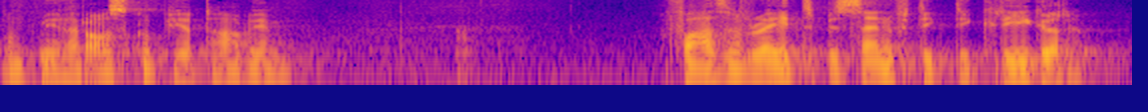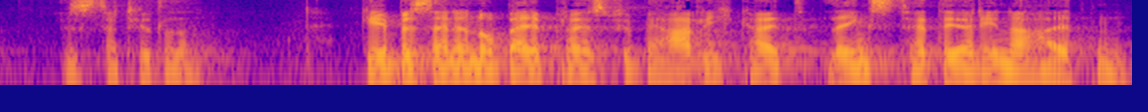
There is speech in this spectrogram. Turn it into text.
und mir herauskopiert habe. Father Reid besänftigt die Krieger ist der Titel. Gäbe es einen Nobelpreis für Beharrlichkeit, längst hätte er ihn erhalten.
